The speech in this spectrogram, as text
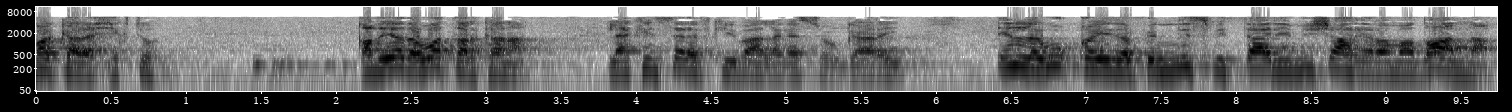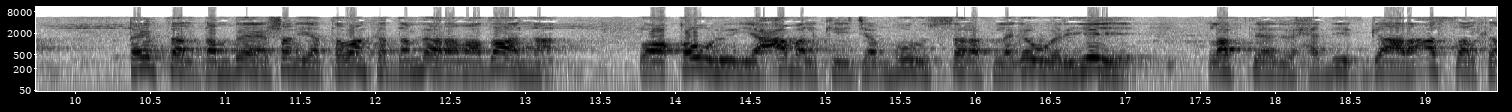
ma kala xigto. Qadiyada watarkana laakiin salafkii baa laga soo gaaray. In lagu qaydo fi nisfi اthaani min shahri ramadaanna qeybta dambe ee shan iyo tobanka dambe ramadaanna waa qowlu iyo camalkii jamhuuru salaf laga wariyeye lafteedu xadiid gaara asalka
